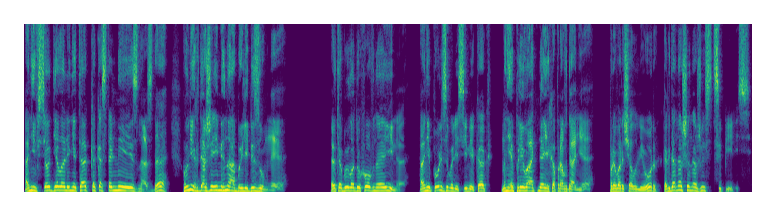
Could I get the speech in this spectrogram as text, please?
«Они все делали не так, как остальные из нас, да? У них даже имена были безумные!» Это было духовное имя. Они пользовались ими как «Мне плевать на их оправдание», – проворчал Леор, когда наши ножи сцепились.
